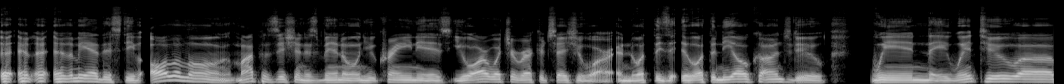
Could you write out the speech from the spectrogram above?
And, and, and, let me add this, Steve. All along, my position has been on Ukraine is you are what your record says you are, and what the what the neocons do when they went to uh,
